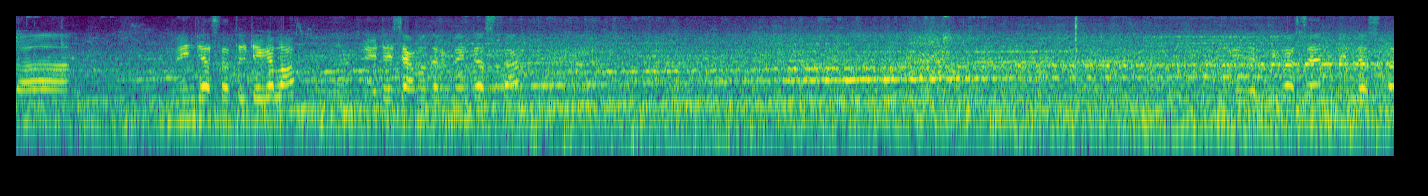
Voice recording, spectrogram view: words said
তা মেন রাস্তা তুটে গেলাম, এটা হচ্ছে আমাদের মেন রাস্তা। দেখতে পাচ্ছেন মেন রাস্তা।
